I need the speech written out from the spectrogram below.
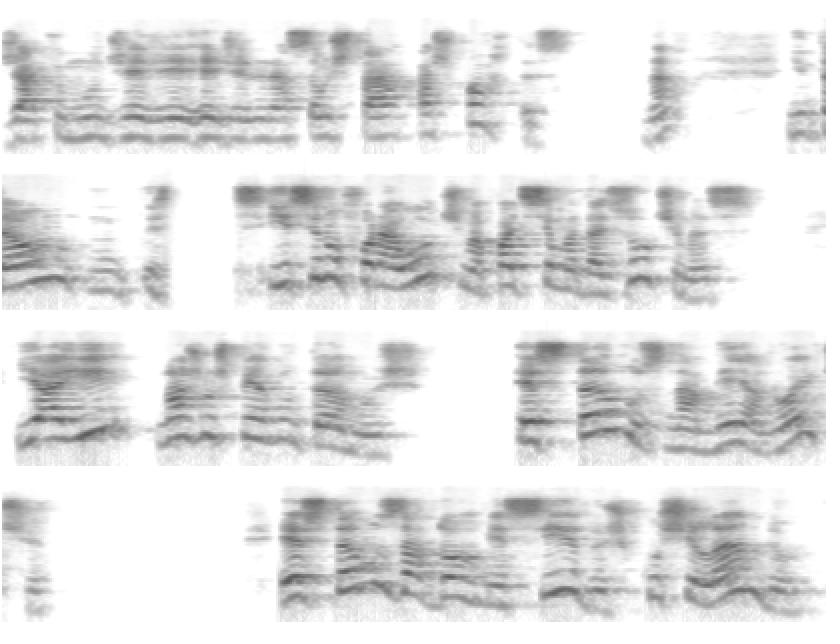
já que o mundo de regeneração está às portas. Né? Então, e se não for a última, pode ser uma das últimas? E aí nós nos perguntamos: estamos na meia-noite? Estamos adormecidos, cochilando?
